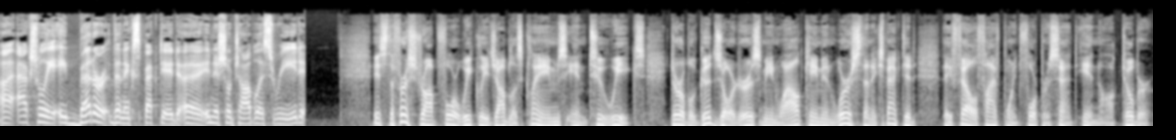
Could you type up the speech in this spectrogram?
uh, actually a better than expected uh, initial jobless read. It's the first drop for weekly jobless claims in two weeks. Durable goods orders, meanwhile, came in worse than expected. They fell 5.4% in October.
